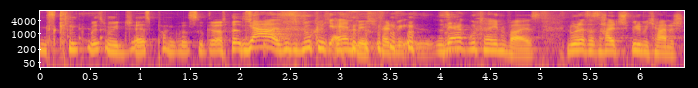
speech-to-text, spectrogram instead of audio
das klingt ein bisschen wie Jazzpunk, was du gerade hast. Ja, es ist wirklich ähnlich. Sehr guter Hinweis. Nur, dass es halt spielmechanisch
